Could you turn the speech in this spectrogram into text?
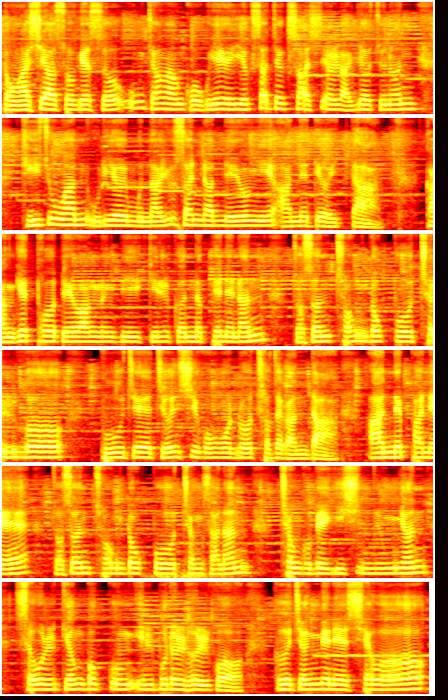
동아시아 속에서 웅장한 고구려의 역사적 사실을 알려주는 귀중한 우리의 문화유산이라는 내용이 안내되어 있다. 강개토 대왕릉비 길 건너편에는 조선 총독부 철거 부제 전시공원으로 찾아간다. 안내판에 조선 총독부 청사는 1926년 서울 경복궁 일부를 헐고 그 정면에 세워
